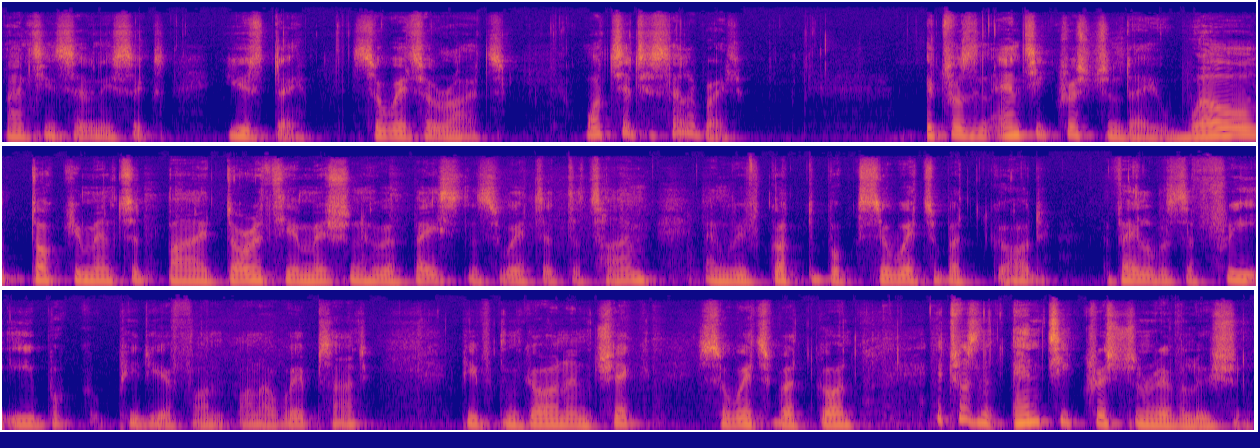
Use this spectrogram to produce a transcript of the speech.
1976, Youth Day, Soweto riots. What's it to celebrate? It was an anti Christian day, well documented by Dorothea Mission, who were based in Soweto at the time. And we've got the book Soweto But God available as a free ebook PDF on, on our website. People can go on and check Soweto But God. It was an anti Christian revolution.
